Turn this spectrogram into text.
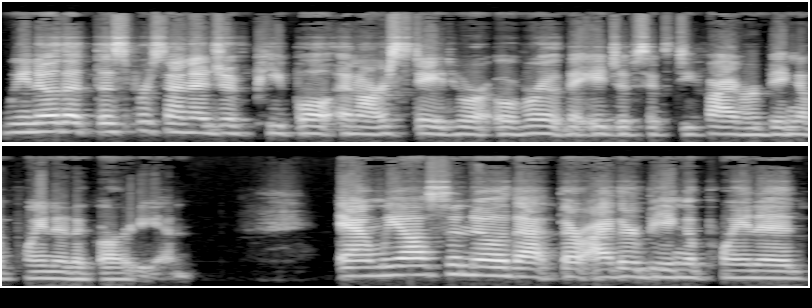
we know that this percentage of people in our state who are over the age of 65 are being appointed a guardian. And we also know that they're either being appointed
